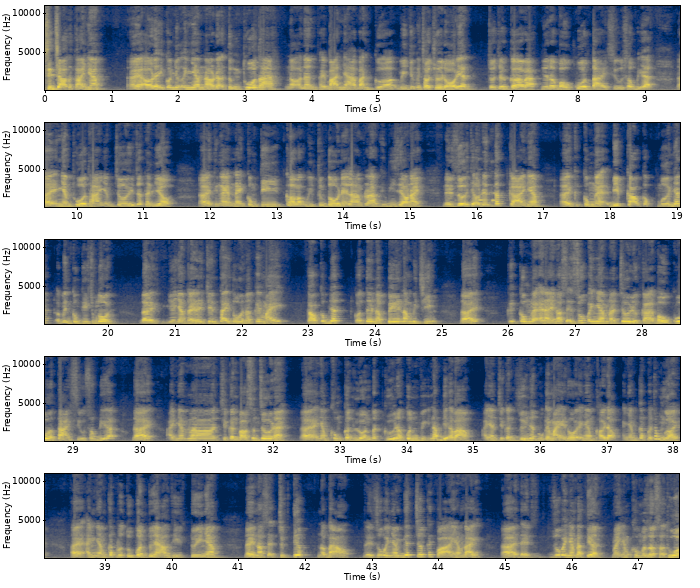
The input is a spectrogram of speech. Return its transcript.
Xin chào tất cả anh em Đấy, ở đây có những anh em nào đã từng thua tha nợ nần phải bán nhà bán cửa vì những cái trò chơi đỏ đen trò chơi cờ bạc như là bầu cua tài xỉu sóc đĩa. Đấy anh em thua tha anh em chơi rất là nhiều. Đấy thì ngày hôm nay công ty cờ bạc bịp chúng tôi lại làm ra cái video này để giới thiệu đến tất cả anh em. Đấy cái công nghệ bịp cao cấp mới nhất ở bên công ty chúng tôi. Đây như anh em thấy đây trên tay tôi là cái máy cao cấp nhất có tên là P59 đấy cái công nghệ này nó sẽ giúp anh em là chơi được cả bầu cua, tài xỉu, sóc đĩa. Đấy, anh em à, chỉ cần vào sân chơi này, đấy, anh em không cần luồn bất cứ là quân vị nắp đĩa vào. Anh em chỉ cần duy nhất một cái máy này thôi, anh em khởi động, anh em cất vào trong người. Đấy, anh em cất vào túi quần, túi áo thì tùy anh em. Đấy, nó sẽ trực tiếp, nó báo để giúp anh em biết trước kết quả anh em đánh. Đấy, để giúp anh em đặt tiền mà anh em không bao giờ sợ thua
